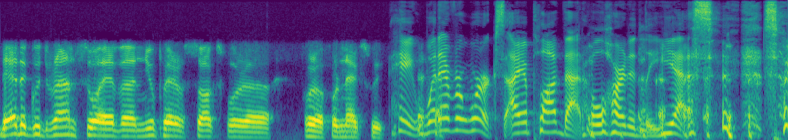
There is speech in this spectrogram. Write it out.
they had a good run, so I have a new pair of socks for. For, for next week. Hey, whatever works. I applaud that wholeheartedly. Yes. so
